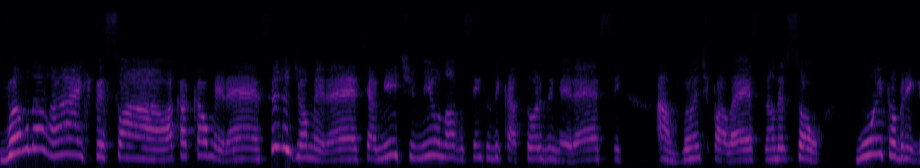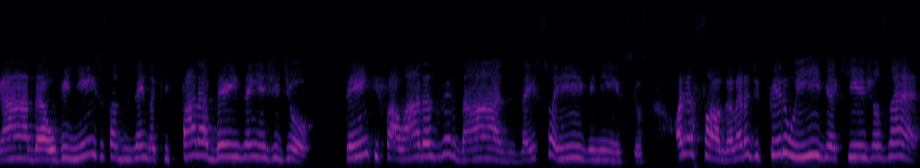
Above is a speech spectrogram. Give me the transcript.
Vamos dar like, pessoal. A Cacau merece, o Gideon merece, a MIT 1914 merece. Avante palestra. Anderson, muito obrigada. O Vinícius está dizendo aqui, parabéns, hein, Egidio? Tem que falar as verdades. É isso aí, Vinícius. Olha só, galera de Peruíbe aqui, José.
